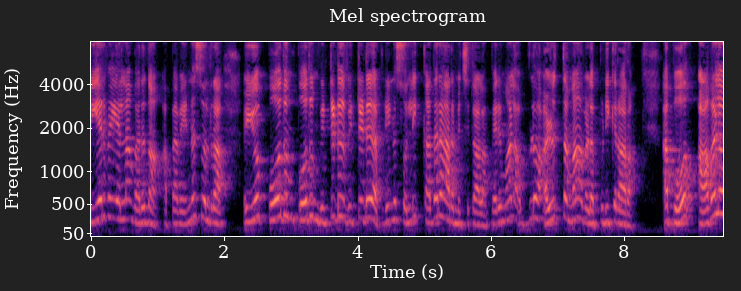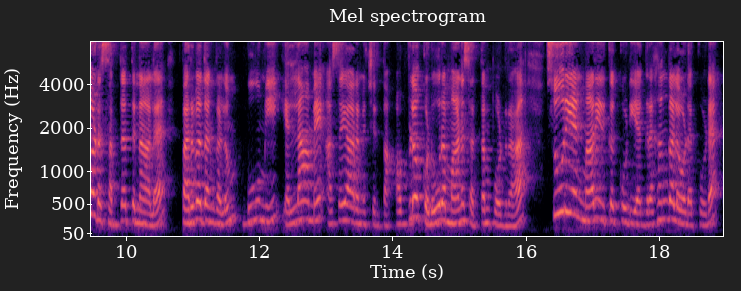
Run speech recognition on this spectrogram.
வியர்வையெல்லாம் வருதாம். அப்ப அவ என்ன சொல்றா ஐயோ போதும் போதும் விட்டுடு விட்டுடு அப்படின்னு சொல்லி கதற ஆரம்பிச்சுட்டாளாம். பெருமாள் அவ்வளவு அழுத்தமா அவளை பிடிக்கிறாராம். அப்போ அவளோட சப்தத்தினால பர்வதங்களும் பூமி எல்லாமே அசைய ஆரம்பிச்சிருதான் அவ்வளோ கொடூரமான சத்தம் போடுறா. சூரியன் மாதிரி இருக்கக்கூடிய கிரகங்களோட கூட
